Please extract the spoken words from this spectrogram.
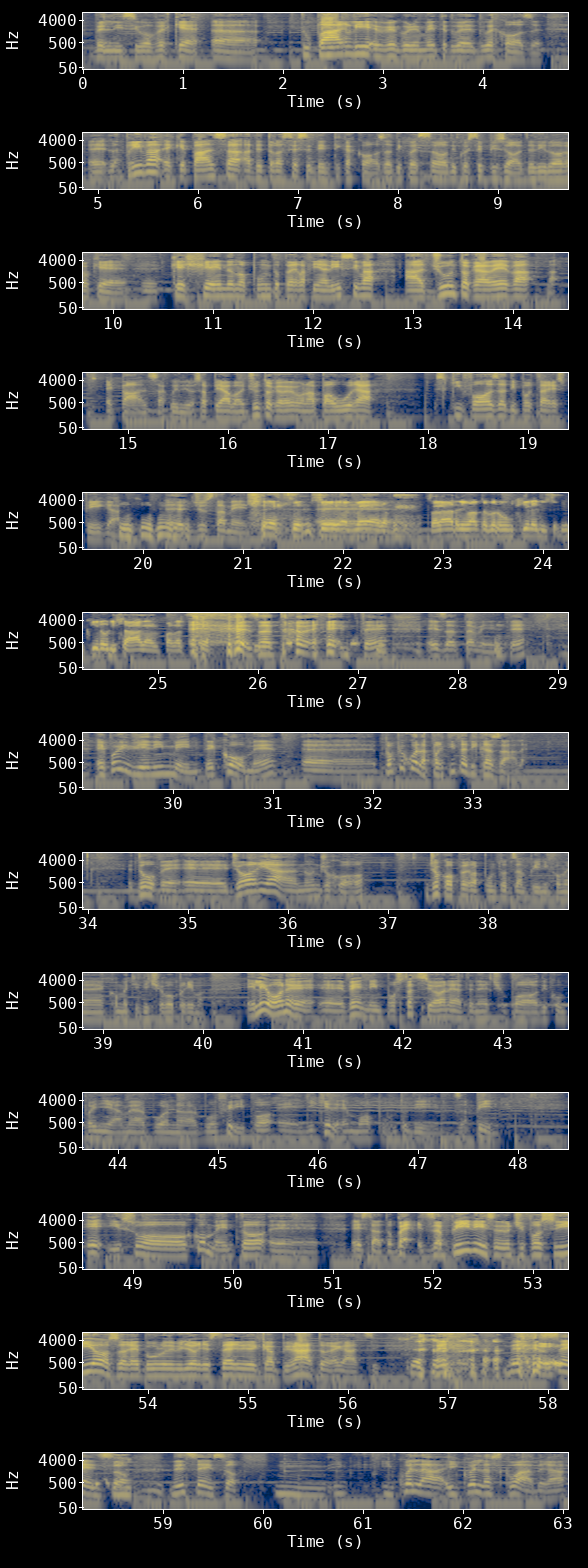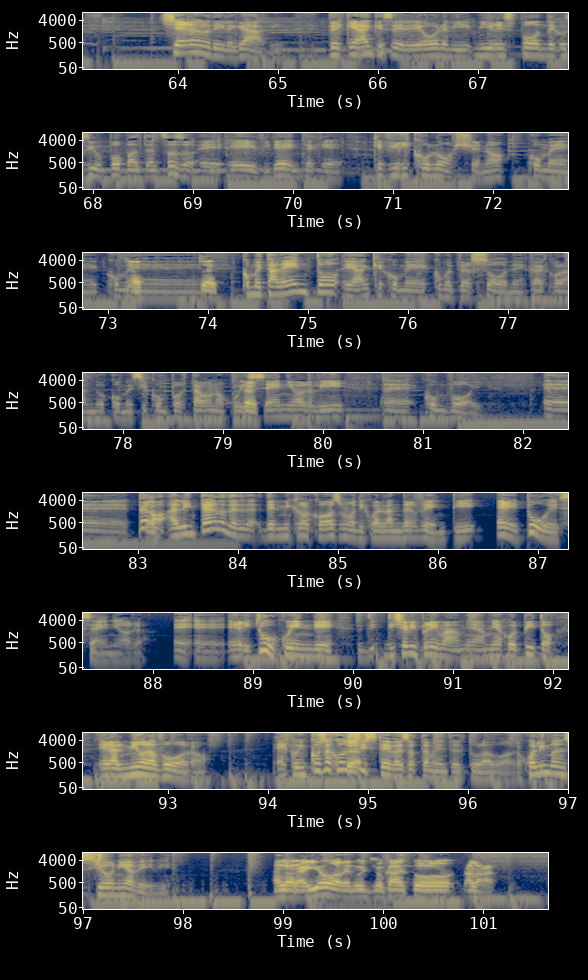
Bellissimo perché uh, tu parli e mi vengono in mente due, due cose. Eh, la prima è che Panza ha detto la stessa identica cosa di questo, di questo episodio, di loro che, mm. che, scendono appunto per la finalissima. Ha aggiunto che aveva, ma è Panza, quindi lo sappiamo, ha aggiunto che aveva una paura schifosa di portare spiga, eh, giustamente. Sì, sì, sì eh... è vero. Sarà arrivato con un chilo di, un chilo di sale al palazzetto. esattamente, esattamente. E poi mi viene in mente come eh, proprio quella partita di Casale, dove eh, Gioria non giocò, giocò per l'appunto Zampini come, come ti dicevo prima. E Leone eh, venne in postazione a tenerci un po' di compagnia a me al buon, al buon Filippo e gli chiedemmo appunto di Zampini. E il suo commento è, è, stato beh Zampini se non ci fossi io sarebbe uno dei migliori esterni del campionato ragazzi. Nel, nel senso nel senso, mm, in, in, quella, in quella squadra c'erano dei legami perché anche se Leone mi, mi, risponde così un po' baldanzoso, è, è evidente che, che, vi riconosce, no? Come, come, certo, certo. come talento e anche come, come, persone, calcolando come si comportavano quei certo. senior lì eh, con voi. Eh, però certo. all'interno del, del microcosmo di quell'Under 20 eri tu il senior, eri tu, quindi dicevi prima, mi ha, mi ha, colpito, era il mio lavoro. Ecco, in cosa consisteva sì. esattamente il tuo lavoro? Quali mansioni avevi? Allora, io avevo giocato... Allora,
